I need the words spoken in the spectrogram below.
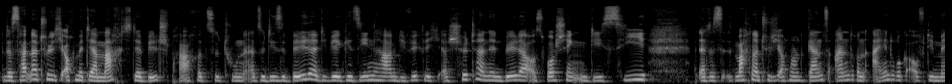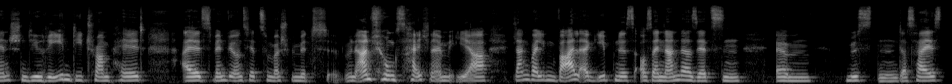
Das hat natürlich auch mit der Macht der Bildsprache zu tun. Also diese Bilder, die wir gesehen haben, die wirklich erschütternden Bilder aus Washington, DC, das macht natürlich auch noch einen ganz anderen Eindruck auf die Menschen, die reden, die Trump hält, als wenn wir uns jetzt zum Beispiel mit, in Anführungszeichen, einem eher langweiligen Wahlergebnis auseinandersetzen. Ähm, müssten. Das heißt,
